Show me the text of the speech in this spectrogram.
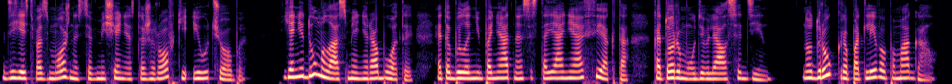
где есть возможность совмещения стажировки и учебы. Я не думала о смене работы, это было непонятное состояние аффекта, которому удивлялся Дин. Но друг кропотливо помогал.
